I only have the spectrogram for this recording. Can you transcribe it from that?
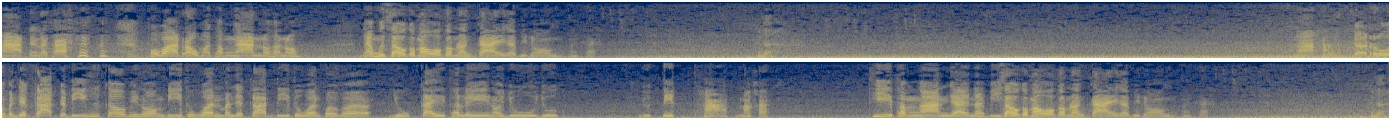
หาดเนี่ยแหละค่ะ เพราะว่าเรามาทำงานเนาะค่ะเนาะย่างมือเสากับมาออกกำลังกายค่ะพี่น้องนะคะนี่ค่ะ หน้าหาด กะโรยบรรยากาศก็ดีคือเก้าพี่น้องดีทุกวันบรรยากาศดีทุกวัน เพราะว่าอยู่ใกล้ทะเลเนาะอยู่อยู่อยู่ติดหาดนะคะ ที่ทำงานยายนะบีเศร้ากับมาออกกำลังกายค่ะพี่น้องนะคะนี่ค่ะ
